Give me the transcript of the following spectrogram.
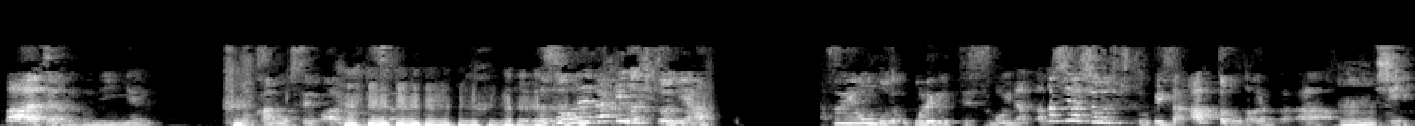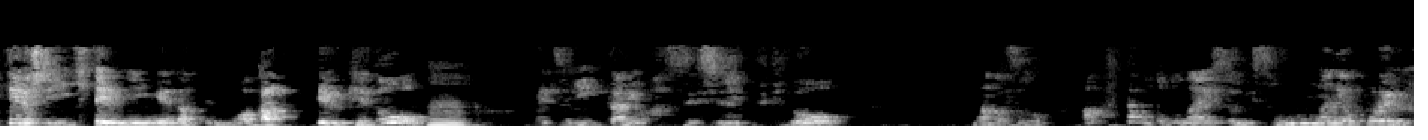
バーチャルの人間の可能性もあるわけじゃん。それだけの人に熱い温度で怒れるってすごいな。私は正直徳井さん会ったことあるから、うん。知ってるし生きてる人間だっていうのも分かってるけど、うん。別に怒りは発生しないんだけど、なんかその、会ったこともない人にそんなに怒れるって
